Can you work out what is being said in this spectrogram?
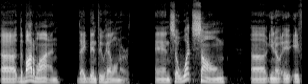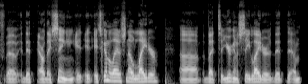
Uh, the bottom line, they'd been through hell on earth, and so what song, uh, you know, if uh, that are they singing? It, it, it's going to let us know later, uh, but you're going to see later that um,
